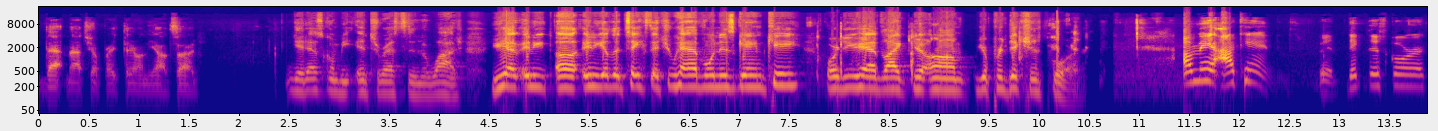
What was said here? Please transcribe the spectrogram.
that matchup right there on the outside. Yeah, that's going to be interesting to watch. You have any uh any other takes that you have on this game, Key, or do you have like your um your prediction score? I mean, I can't predict the score.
